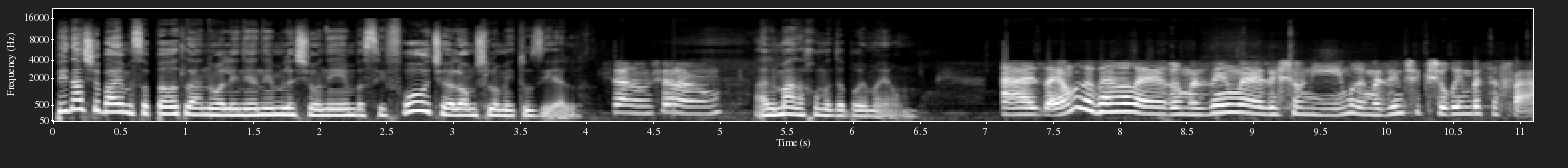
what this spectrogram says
פינה שבה היא מספרת לנו על עניינים לשוניים בספרות. שלום שלומית עוזיאל. שלום, שלום. על מה אנחנו מדברים היום? אז היום נדבר על רמזים אה, לשוניים, רמזים שקשורים בשפה,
